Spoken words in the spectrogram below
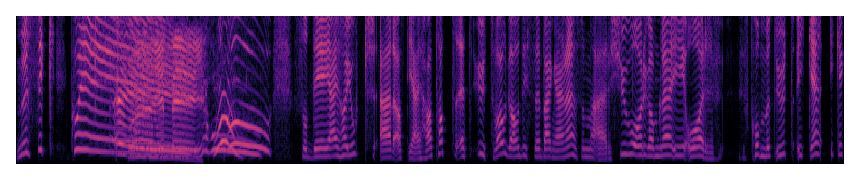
musikkquiz! Hey, Så det jeg har gjort, er at jeg har tatt et utvalg av disse bangerne, som er 20 år gamle i år. Kommet ut, ikke, ikke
